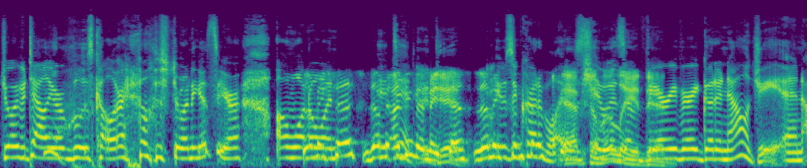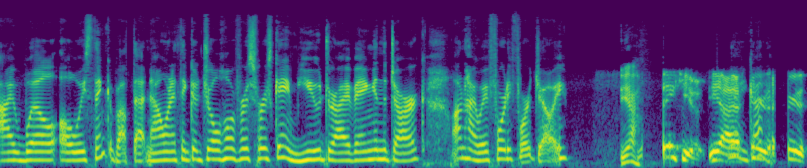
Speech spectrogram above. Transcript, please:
Joey Vitale, our Blues color analyst, joining us here on Does that 101. make sense? That, It I think that made sense. that make It was incredible. sense? It was, it was a it did. very, very good analogy. And I will always think about that now when I think of Joel Hofer's first game. You driving in the dark on Highway 44, Joey. Yeah. Thank you. Yeah, Yeah, I you got figured. I figured.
